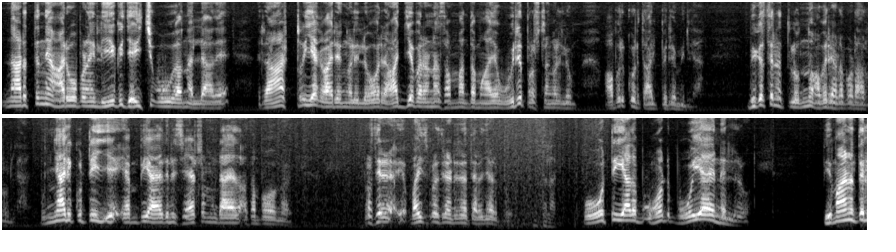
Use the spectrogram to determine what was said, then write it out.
നടത്തുന്ന ആരോപണം ലീഗ് ജയിച്ചു പോവുക എന്നല്ലാതെ രാഷ്ട്രീയ കാര്യങ്ങളിലോ രാജ്യഭരണ സംബന്ധമായ ഒരു പ്രശ്നങ്ങളിലും അവർക്കൊരു താല്പര്യമില്ല. വികസനത്തിലൊന്നും അവരിടപെടാറില്ല കുഞ്ഞാലിക്കുട്ടി എം പി ആയതിനു ശേഷമുണ്ടായ സംഭവങ്ങൾ. പ്രസിഡന്റ് വൈസ് പ്രസിഡന്റിന്റെ തെരഞ്ഞെടുപ്പ്. വോട്ട് ചെയ്യാതെ വോട്ട് പോയാൽ തന്നെയല്ലോ വിമാനത്തിൽ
